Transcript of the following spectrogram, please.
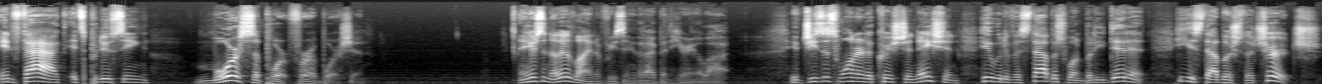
In fact, it's producing more support for abortion. And here's another line of reasoning that I've been hearing a lot. If Jesus wanted a Christian nation, he would have established one, but he didn't. He established the church.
